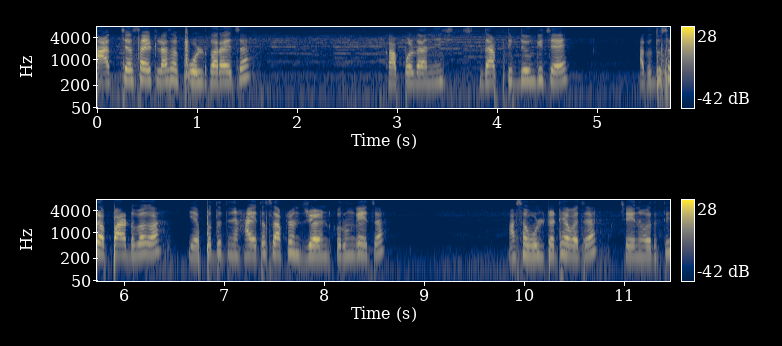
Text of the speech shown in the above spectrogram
हातच्या साईडला असा फोल्ड करायचा कापड आणि दापटीप देऊन घ्यायची आहे. आता दुसरा पार्ट बघा. या पद्धतीने आहे तसं आपण जॉईंट करून घ्यायचा. असा उलटा ठेवायचा चेनवरती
